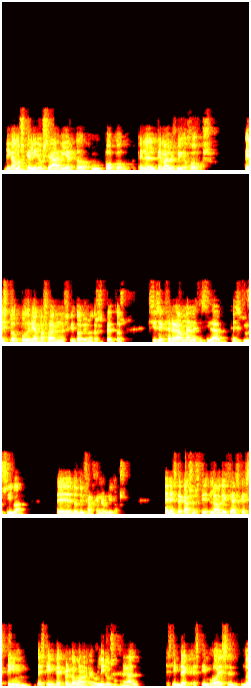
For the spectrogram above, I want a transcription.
digamos que Linux se ha abierto un poco en el tema de los videojuegos. Esto podría pasar en el escritorio en otros aspectos si se genera una necesidad exclusiva eh, de utilizar género Linux. En este caso, la noticia es que Steam, Steam Deck, perdón, bueno, Linux en general, Steam Deck, Steam OS no,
